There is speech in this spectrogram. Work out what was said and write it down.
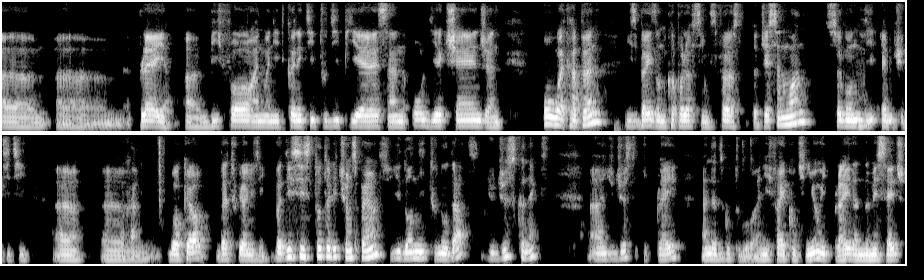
um, um, play um, before and when it connected to DPS and all the exchange and all what happened is based on a couple of things. First, the JSON one. Second, the MQTT uh, um, okay. worker that we are using. But this is totally transparent. You don't need to know that. You just connect. Uh, you just hit play, and that's good to go. And if I continue, hit play, then the message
